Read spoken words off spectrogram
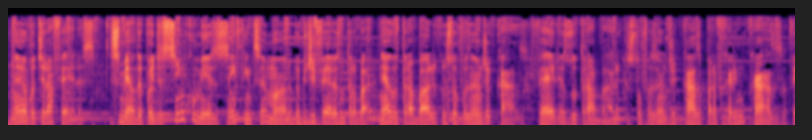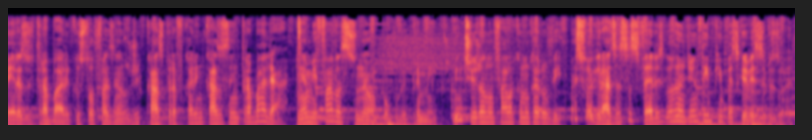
né? Eu vou tirar férias. Isso mesmo, depois de cinco meses sem fim de semana, eu pedi férias no trabalho, né? Do trabalho que eu estou fazendo de casa. Férias do trabalho trabalho que estou fazendo de casa para ficar em casa. Férias do trabalho que estou fazendo de casa para ficar em casa sem trabalhar. Né? Me fala se isso não é um pouco deprimente. Mentira, não fala que eu não quero ouvir. Mas foi graças a essas férias que eu arranjei um tempinho para escrever esse episódio.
